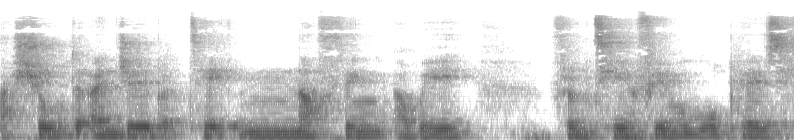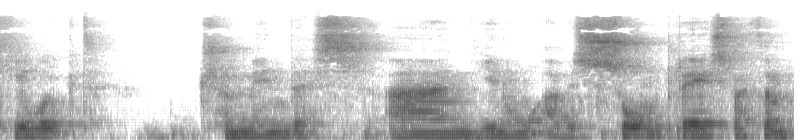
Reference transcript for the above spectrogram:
a, shoulder injury, but take nothing away from Teofimo Lopez. He looked tremendous. And, you know, I was so impressed with him.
